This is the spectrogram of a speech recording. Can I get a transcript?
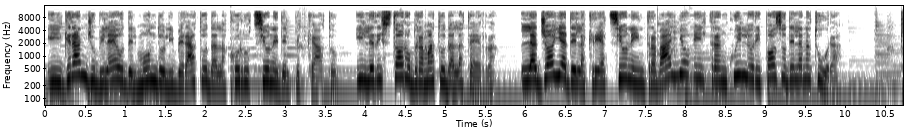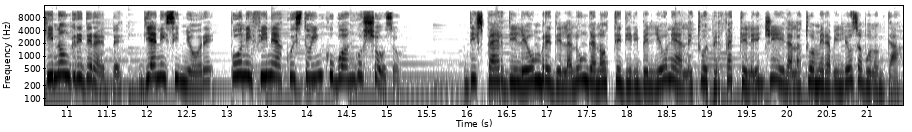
il gran giubileo del mondo liberato dalla corruzione del peccato, il ristoro bramato dalla terra, la gioia della creazione in travaglio e il tranquillo riposo della natura. Chi non griderebbe, vieni Signore, poni fine a questo incubo angoscioso. Disperdi le ombre della lunga notte di ribellione alle tue perfette leggi e alla tua meravigliosa volontà.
